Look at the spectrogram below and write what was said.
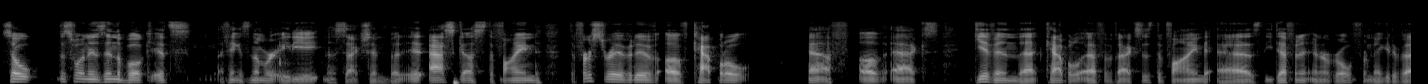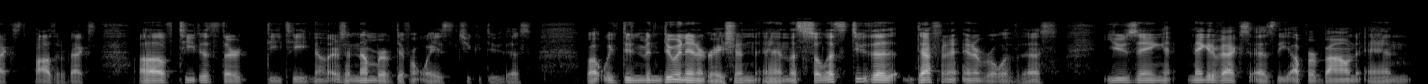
So this one is in the book. It's I think it's number 88 in the section, but it asks us to find the first derivative of capital F of x given that capital F of x is defined as the definite integral from negative x to positive x of t to the third dt. Now there's a number of different ways that you could do this, but we've been doing integration and let's so let's do the definite integral of this using negative x as the upper bound and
